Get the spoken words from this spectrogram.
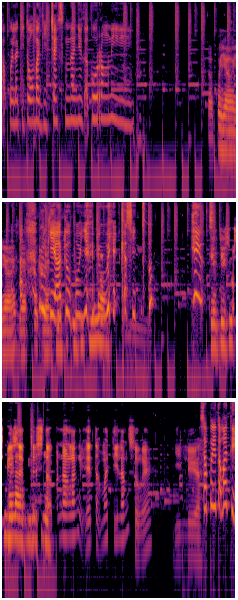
Tak apalah kita orang bagi chance sebenarnya kat korang ni. Apa yang yang yang Rugi aku punya duit kat situ. Sushi Tapi. Zapdos tak menang lang eh tak mati langsung eh. Gila lah. Siapa yang tak mati?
